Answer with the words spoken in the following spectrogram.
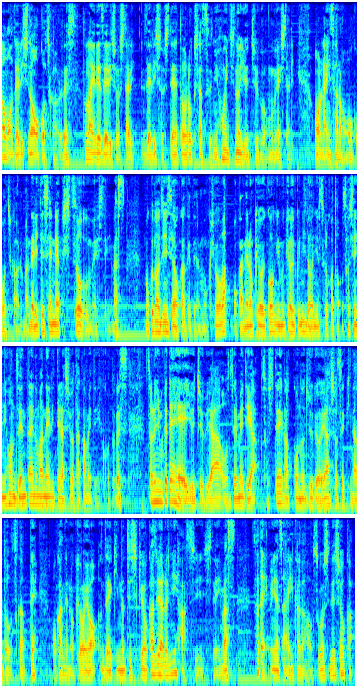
どうも、税理士の大河内かおるです。都内で税理士をしたり、税理士として登録者数日本一の YouTube を運営したり、オンラインサロン大河内かおるマネリテ戦略室を運営しています。僕の人生をかけての目標は、お金の教育を義務教育に導入すること、そして日本全体のマネーリテラシーを高めていくことです。それに向けて、YouTube や音声メディア、そして学校の授業や書籍などを使って、お金の教養、税金の知識をカジュアルに発信しています。さて、皆さんいかがお過ごしでしょうか、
